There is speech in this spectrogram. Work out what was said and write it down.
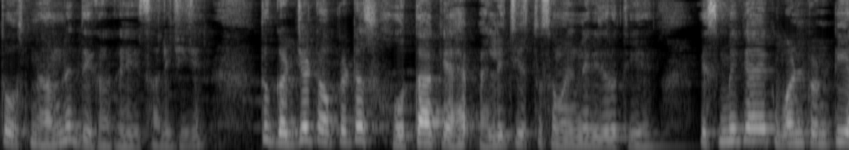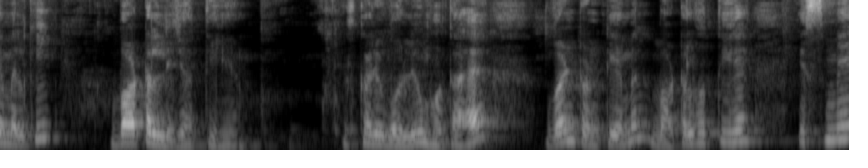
तो उसमें हमने देखा था ये सारी चीज़ें। तो गडजेट ऑपरेटर्स होता क्या है? पहली चीज़ तो समझने की ज़रूरत है। इसमें क्या एक 120 ट्वेंटी की बॉटल ली जाती है। इसका जो वॉल्यूम होता है 120 ट्वेंटी बॉटल होती है। इसमें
